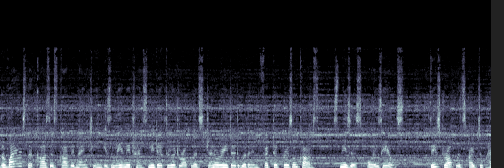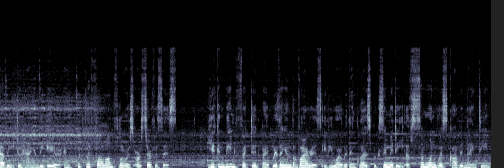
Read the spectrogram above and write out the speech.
The virus that causes COVID-19 is mainly transmitted through droplets generated when an infected person coughs, sneezes, or exhales. These droplets are too heavy to hang in the air and quickly fall on floors or surfaces. You can be infected by breathing in the virus if you are within close proximity of someone has COVID-19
